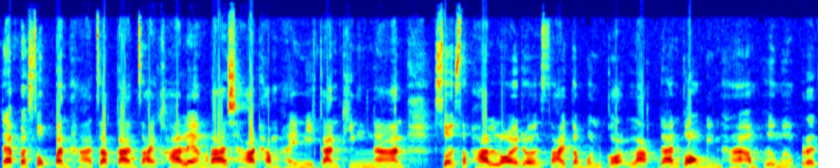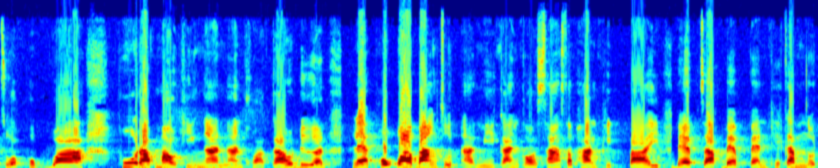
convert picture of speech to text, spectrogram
แต่ประสบปัญหาจากการจ่ายค่าแรงล่าช้าทำให้มีการทิ้งงาน ส่วนสะพานลอยดอนทรายตำบลเกาะหลักด้านกองบิน 5อำเภอเมืองประจวบพบว่า ผู้รับเหมาทิ้งงานนานกว่า 9 เดือน และพบว่าบางจุดอาจมีการก่อสร้างสะพานผิดไป แบบจากแบบแปลนที่กำหนด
